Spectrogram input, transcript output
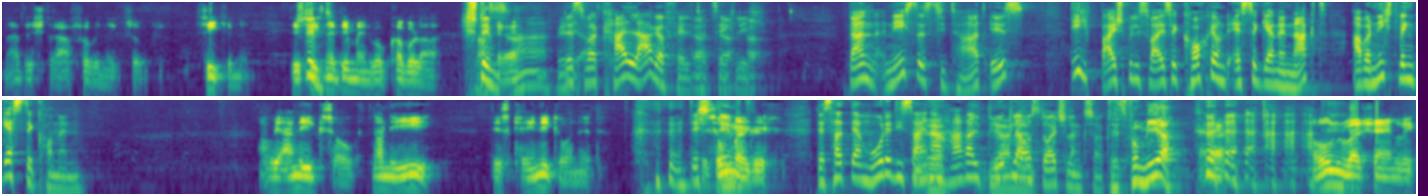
Nein, das Strafe habe ich nicht gesagt. Sicher nicht. Das Stimmt. ist nicht in mein Vokabular. Stimmt. Ah, will Das war Karl Lagerfeld tatsächlich. Dann, nächstes Zitat ist, ich beispielsweise koche und esse gerne nackt, aber nicht, wenn Gäste kommen. Habe ich auch nie gesagt. Noch nie. Das kenne ich gar nicht. Das, Das ist stimmt. unmöglich. Das hat der Modedesigner Ja. Harald Glöckler Ja, aus Deutschland gesagt. Das ist von mir. Unwahrscheinlich.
